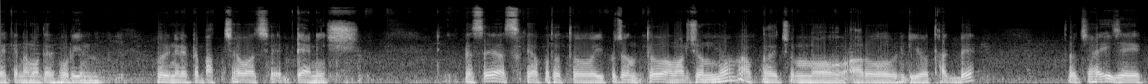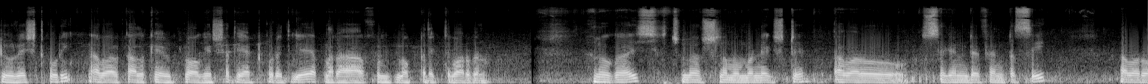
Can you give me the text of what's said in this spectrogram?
দেখেন আমাদের হরিণ, হরিণের একটা বাচ্চাও আছে, ড্যানিশ। ঠিক আছে, আজকে আপাতত এই পর্যন্ত। আমার জন্য, আপনাদের জন্য আরও ভিডিও থাকবে। তো যাই যে একটু রেস্ট করি, আবার কালকে ব্লগের সাথে অ্যাড করে দিয়ে আপনারা ফুল ব্লগটা দেখতে পারবেন। হ্যালো গাইস চলে আসলাম আমরা নেক্সট ডে আবারও সেকেন্ড ডে ফ্যান্টাসি আবারও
